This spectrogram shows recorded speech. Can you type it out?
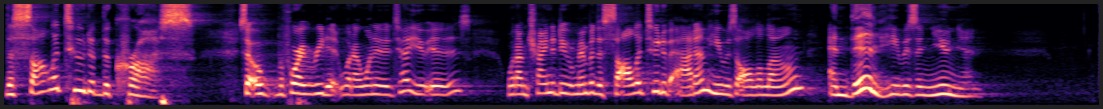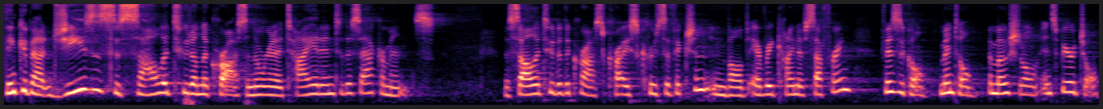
The solitude of the cross. So, oh, before I read it, what I wanted to tell you is what I'm trying to do, remember the solitude of Adam? He was all alone, and then he was in union. Think about Jesus' solitude on the cross, and then we're going to tie it into the sacraments. The solitude of the cross, Christ's crucifixion, involved every kind of suffering physical, mental, emotional, and spiritual.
